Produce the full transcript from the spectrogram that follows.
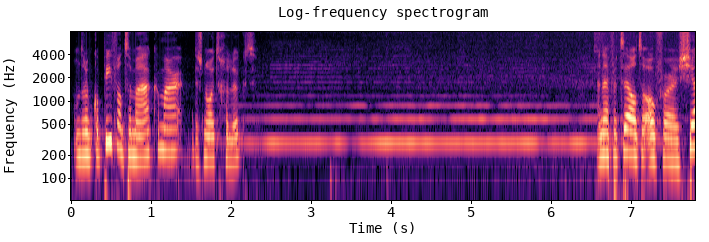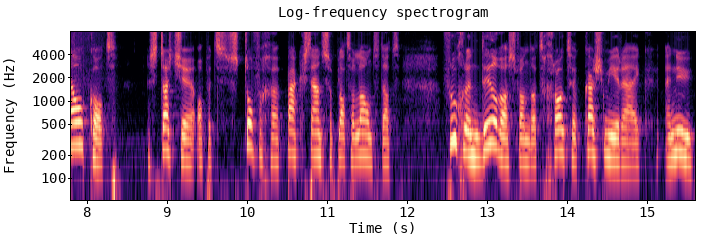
om er een kopie van te maken, maar het is nooit gelukt. En hij vertelt over Shelkot, een stadje op het stoffige Pakistaanse platteland dat vroeger een deel was van dat grote Kashmirrijk en nu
